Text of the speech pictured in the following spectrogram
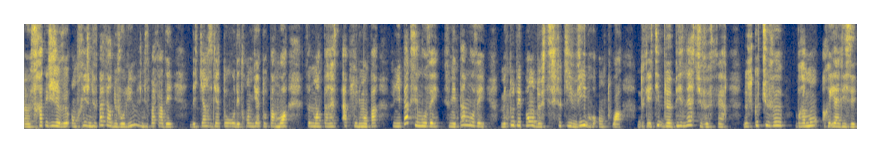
euh, stratégie je veux entrer. Je ne veux pas faire du volume, je ne veux pas faire des, des 15 gâteaux, des 30 gâteaux par mois. Ça ne m'intéresse absolument pas. Je ne dis pas que c'est mauvais, ce n'est pas mauvais. Mais tout dépend de ce qui vibre en toi, de quel type de business tu veux faire, de ce que tu veux vraiment réaliser.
